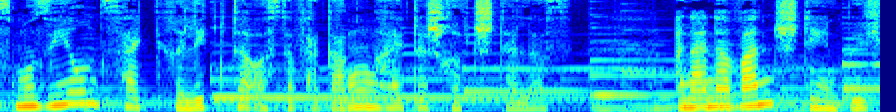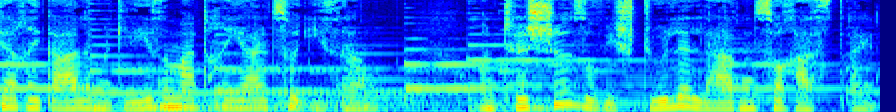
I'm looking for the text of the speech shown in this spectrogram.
Das Museum zeigt Relikte aus der Vergangenheit des Schriftstellers. An einer Wand stehen Bücherregale mit Lesematerial zu Isang und Tische sowie Stühle laden zur Rast ein.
